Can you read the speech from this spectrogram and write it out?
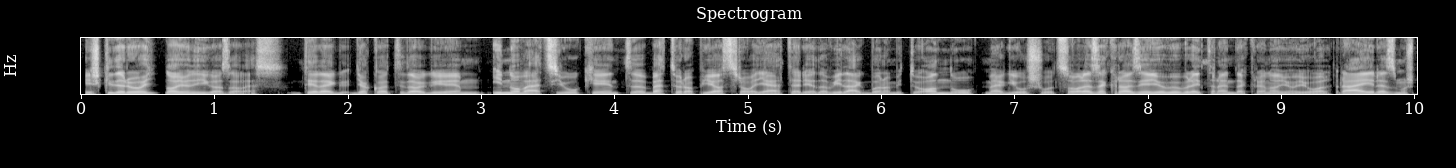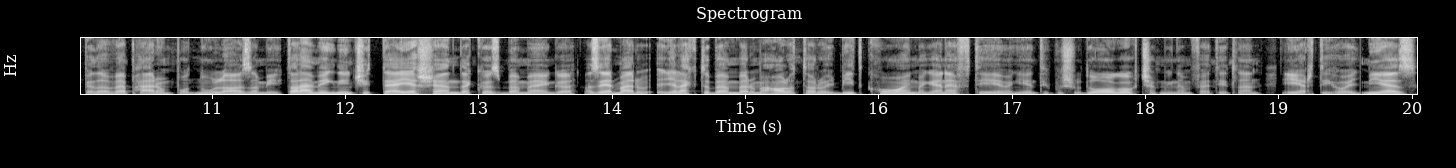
és kiderül, hogy nagyon igaza lesz. Tényleg gyakorlatilag ilyen innovációként betör a piacra, vagy elterjed a világban, amit ő annó megjósolt. Szóval ezekre az ilyen jövőbeli trendekre nagyon jól ráérez. Most például a Web 3.0 az, ami talán még nincs itt teljesen, de közben meg azért már a legtöbb ember már hallott arról, hogy bitcoin, meg NFT, meg ilyen típusú dolgok, csak még nem feltétlen érti, hogy mi ez.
